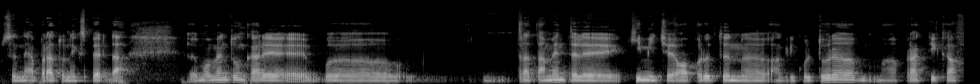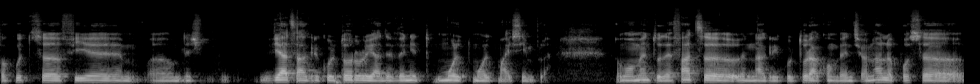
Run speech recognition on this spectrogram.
sunt neapărat un expert, dar în momentul în care uh, tratamentele chimice au apărut în uh, agricultură, uh, practic a făcut să fie, uh, deci viața agricultorului a devenit mult, mult mai simplă. În momentul de față, în agricultura convențională, poți să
